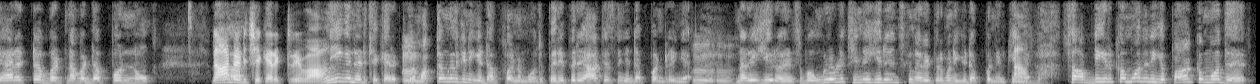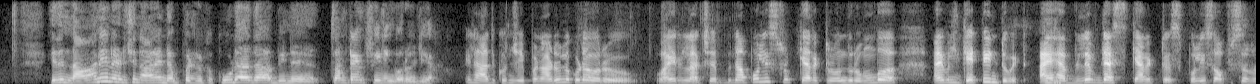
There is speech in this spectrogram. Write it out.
கேரக்டர் பட் நம்ம டப் பண்ணோம். நான் நடிச்ச கேரக்டரேவா நீங்க நடிச்ச கேரக்டர் மத்தவங்களுக்கு நீங்க டப் பண்ணும்போது பெரிய பெரிய ஆர்டிஸ்ட் நீங்க டப் பண்றீங்க. நிறைய ஹீரோயின்ஸ் இப்போ உங்களை விட சின்ன ஹீரோயின்ஸ்க்கு நிறைய பேருக்கும் நீங்க டப் பண்ணிருக்கீங்க. ஸோ அப்படி இருக்கும்போது நீங்க பார்க்கும்போது இது நானே நடிச்சு நானே டப் பண்ணிருக்க கூடாதா அப்படின்னு சம்டைம்ஸ் ஃபீலிங் வரும் இல்லையா? இல்ல அது கொஞ்சம் இப்போ நடுவில் கூட ஒரு வைரல் ஆச்சு. நான் போலீஸ் கேரக்டர் வந்து ரொம்ப I will get in to it I have lived as characters police officer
